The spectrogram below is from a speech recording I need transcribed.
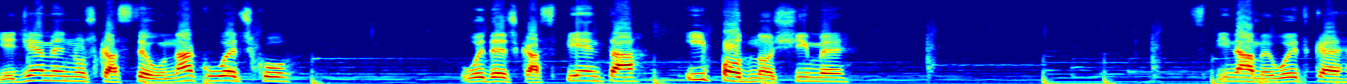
Jedziemy, nóżka z tyłu na kółeczku, łydeczka spięta i podnosimy Spinamy łydkę,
